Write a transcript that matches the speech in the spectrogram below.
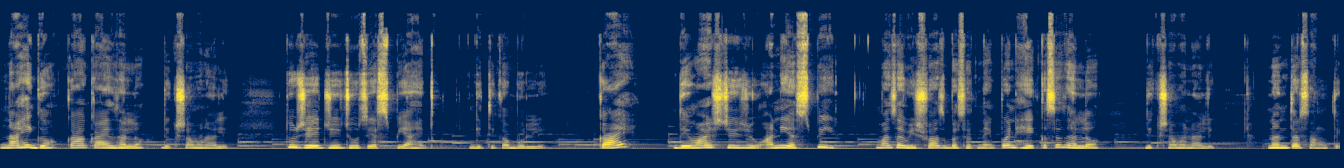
नाही ग का? काय झालं? दीक्षा म्हणाली. तुझे जीजूच एस पी आहेत. गीतिका बोलली. काय? देवांश जीजू आणि एस पी माझा विश्वास बसत नाही पण हे कसं झालं? दीक्षा म्हणाली. नंतर सांगते.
